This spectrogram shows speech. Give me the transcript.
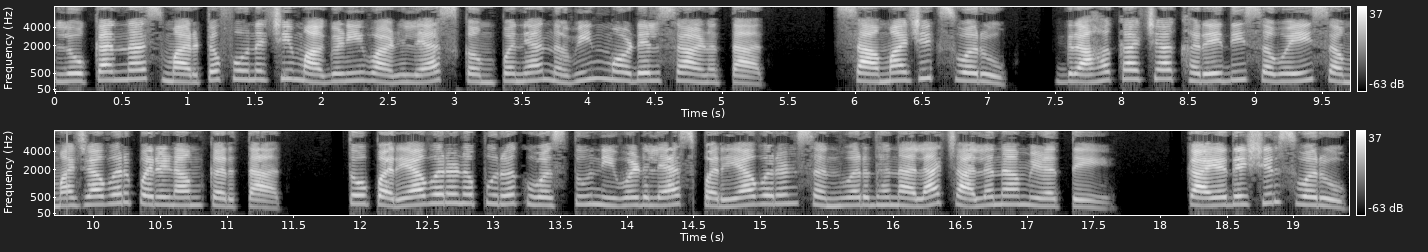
लोकांना स्मार्टफोनची मागणी वाढल्यास कंपन्या नवीन मॉडेल्स आणतात. सामाजिक स्वरूप ग्राहकाच्या खरेदी सवयी समाजावर परिणाम करतात. तो पर्यावरणपूरक वस्तू निवडल्यास पर्यावरण संवर्धनाला चालना मिळते. कायदेशीर स्वरूप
